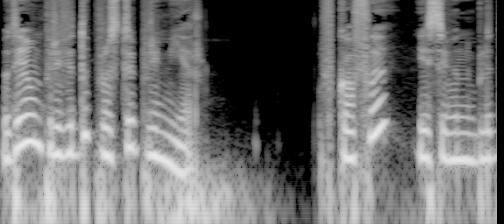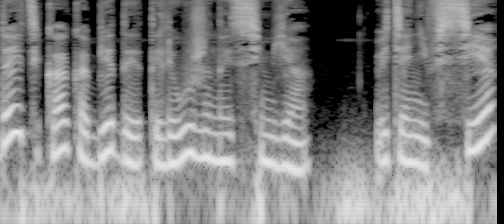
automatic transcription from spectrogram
Вот я вам приведу простой пример. В кафе, если вы наблюдаете, как обедает или ужинает семья, ведь они все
